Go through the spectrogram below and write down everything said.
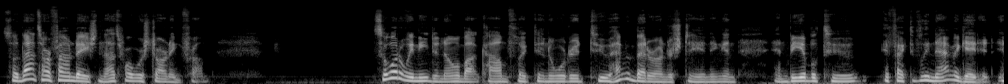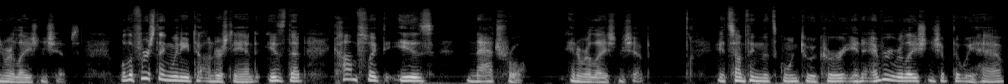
So that's our foundation. That's where we're starting from. So what do we need to know about conflict in order to have a better understanding and, and be able to effectively navigate it in relationships? Well, the first thing we need to understand is that conflict is natural in a relationship. It's something that's going to occur in every relationship that we have.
